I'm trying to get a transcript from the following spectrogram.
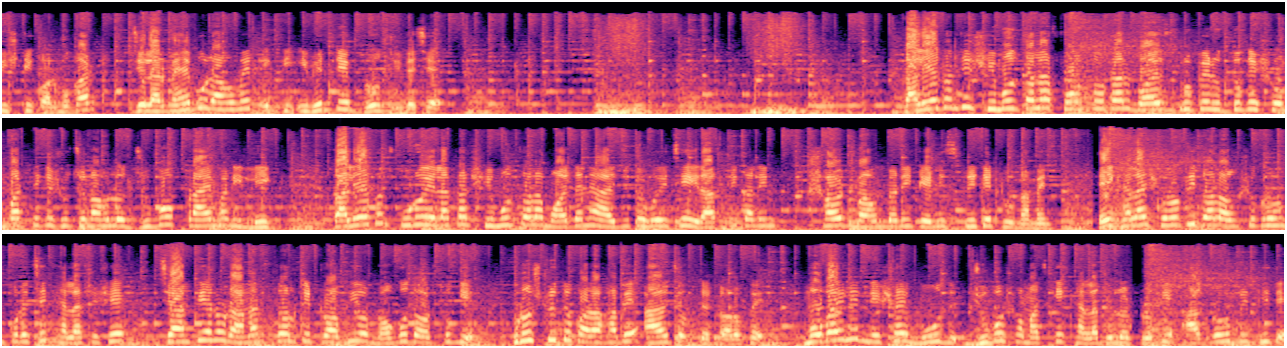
মিষ্টি কর্মকার, জেলার মেহবুল আহমেদ একটি ইভেন্টে ব্রোঞ্জ জিতেছে। কালিয়াগঞ্জের শিমুলতলা ফোর টোটাল বয়েজ গ্রুপের উদ্যোগে সোমবার থেকে সূচনা হলো যুব প্রাইমারি লিগ। কালিয়াগঞ্জ পুরো এলাকার শিমুলতলা ময়দানে আয়োজিত হয়েছে এই রাত্রিকালীন short boundary tennis cricket tournament. এই খেলায় ষোলোটি দল অংশগ্রহণ করেছে। খেলা শেষে চ্যাম্পিয়ন ও রানার্স দলকে ট্রফি ও নগদ অর্থ দিয়ে পুরস্কৃত করা হবে আয়োজকদের তরফে। মোবাইলের নেশায় মুদ যুব সমাজকে খেলাধুলোর প্রতি আগ্রহ বৃদ্ধিতে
